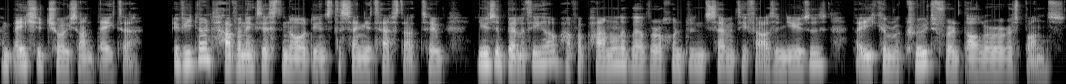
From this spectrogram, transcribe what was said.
and base your choice on data. If you don't have an existing audience to send your test out to, Usability Hub have a panel of over 170,000 users that you can recruit for a dollar a response.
